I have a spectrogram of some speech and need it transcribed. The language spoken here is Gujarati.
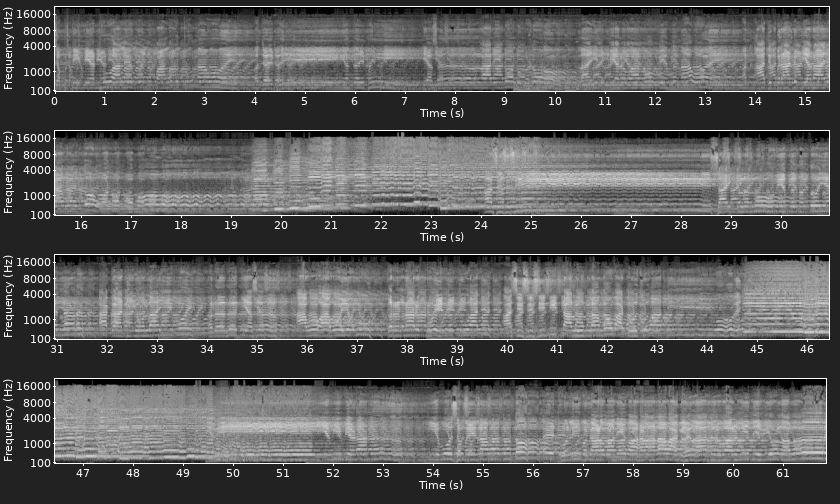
ચમચી મેઠું આલે કોઈને પાલવતું ના હોય. અજયભાઈ અજયભાઈ કેસ લારીનો લુગડો? લાઈન પહેરવાનો વેદના હોય. અને આજ બ્રાન્ડ પહેરાયા હોય તો ઓનો તોમો આશીષ સાયકલ નો વેતન તો એ દણ, આ ગાડીઓ લાઈ હોય રર ક્યાસ આવો આવો એવું કરનાર કોઈ નતું આજ. આશીષની તાલુકામાં વાટો જોવાતી હોય. એવી વેળાને એવો સમય લાવતો તો એ ઢોલી વગાડવાની વાહણાના વાઘેલા દરબારની દેવીઓ લાવ.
